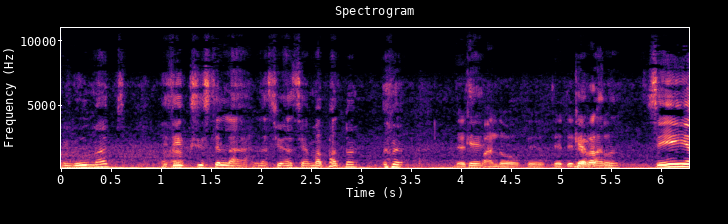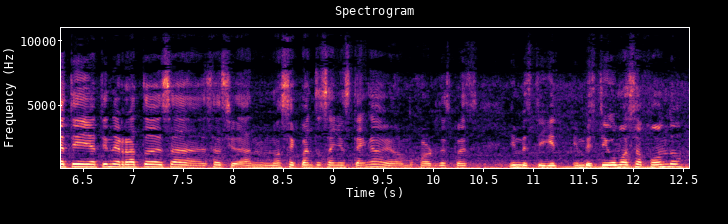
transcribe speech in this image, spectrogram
en Google Maps y sí existe la, la ciudad, se llama Batman. ¿Desde ¿Qué? cuándo? ¿Que Qué tiene rato? Sí, ya tiene, ya tiene rato esa, esa ciudad, no sé cuántos años tenga, a lo mejor después investigué, investigo más a fondo.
